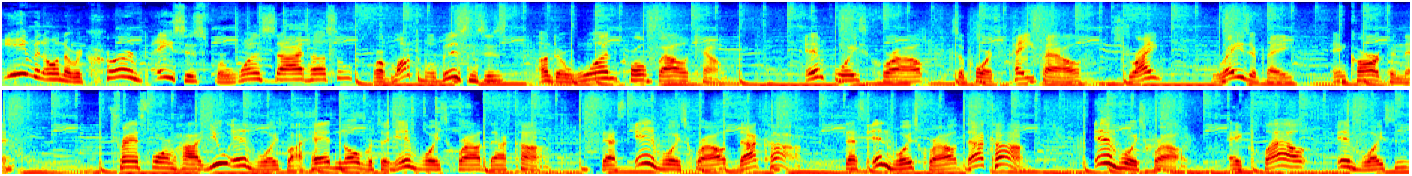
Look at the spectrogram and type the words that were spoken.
even on a recurring basis for one side hustle or multiple businesses under one profile account. Invoice Crowd supports PayPal, Stripe, Razorpay, and Card Connect. Transform how you invoice by heading over to invoicecrowd.com. That's invoicecrowd.com. That's invoicecrowd.com. Invoice Crowd a cloud invoicing,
